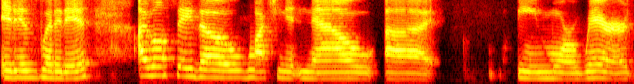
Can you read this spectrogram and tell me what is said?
it is what it is. I will say though, watching it now, uh, being more aware,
